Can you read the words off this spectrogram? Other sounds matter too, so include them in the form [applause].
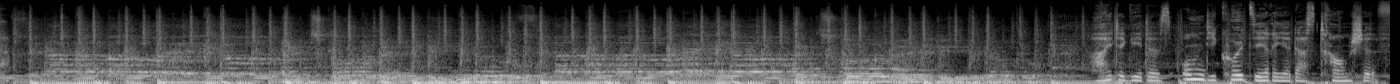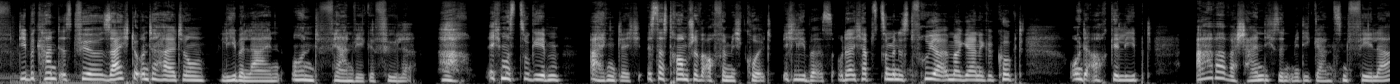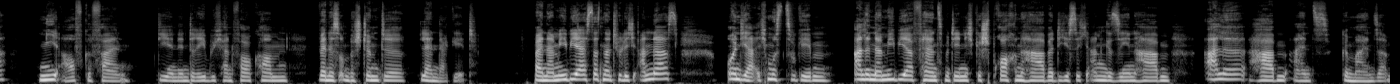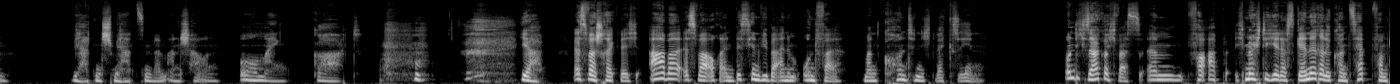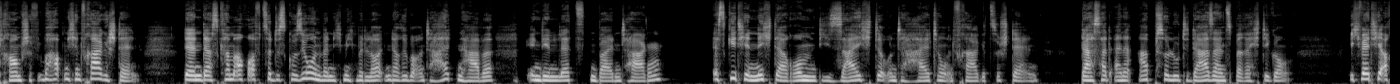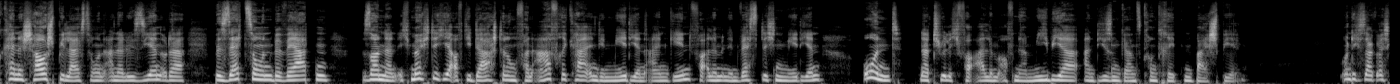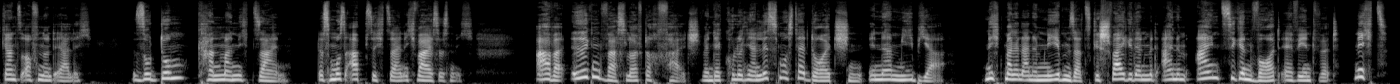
Heute geht es um die Kultserie Das Traumschiff, die bekannt ist für seichte Unterhaltung, Liebeleien und Fernwehgefühle. Ach, ich muss zugeben, eigentlich ist das Traumschiff auch für mich Kult. Ich liebe es. Oder ich habe es zumindest früher immer gerne geguckt und auch geliebt. Aber wahrscheinlich sind mir die ganzen Fehler nie aufgefallen, die in den Drehbüchern vorkommen, wenn es um bestimmte Länder geht. Bei Namibia ist das natürlich anders. Und ja, ich muss zugeben, alle Namibia-Fans, mit denen ich gesprochen habe, die es sich angesehen haben, alle haben eins gemeinsam. Wir hatten Schmerzen beim Anschauen. Oh mein Gott. [laughs] ja, es war schrecklich, aber es war auch ein bisschen wie bei einem Unfall. Man konnte nicht wegsehen. Und ich sage euch was, ähm, vorab, ich möchte hier das generelle Konzept vom Traumschiff überhaupt nicht in Frage stellen. Denn das kam auch oft zur Diskussion, wenn ich mich mit Leuten darüber unterhalten habe, in den letzten beiden Tagen. Es geht hier nicht darum, die seichte Unterhaltung in Frage zu stellen. Das hat eine absolute Daseinsberechtigung. Ich werde hier auch keine Schauspielleistungen analysieren oder Besetzungen bewerten, sondern ich möchte hier auf die Darstellung von Afrika in den Medien eingehen, vor allem in den westlichen Medien und natürlich vor allem auf Namibia an diesem ganz konkreten Beispiel. Und ich sage euch ganz offen und ehrlich, so dumm kann man nicht sein. Das muss Absicht sein, ich weiß es nicht. Aber irgendwas läuft doch falsch, wenn der Kolonialismus der Deutschen in Namibia nicht mal in einem Nebensatz, geschweige denn mit einem einzigen Wort erwähnt wird. Nichts.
